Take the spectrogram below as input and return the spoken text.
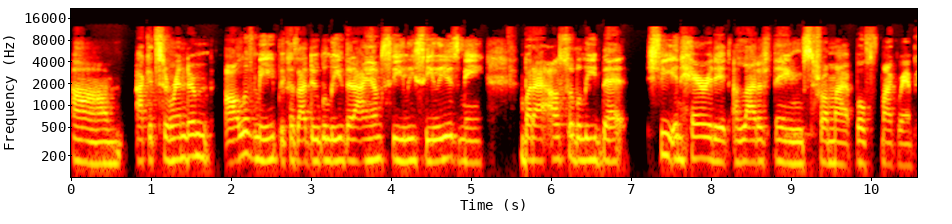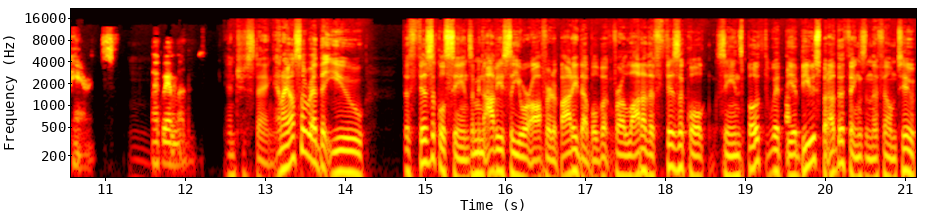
um, I could surrender all of me because I do believe that I am Celie. Celie is me. But I also believe that she inherited a lot of things from my both my grandparents, mm. my grandmother. Interesting. And I also read that you the physical scenes, I mean, obviously you were offered a body double, but for a lot of the physical scenes, both with the abuse, but other things in the film too,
